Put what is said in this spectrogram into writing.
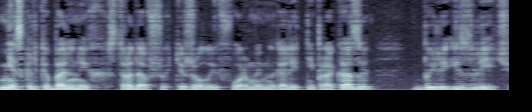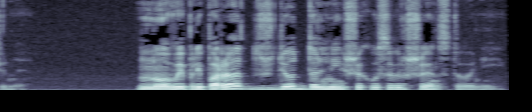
Несколько больных, страдавших тяжелой формой многолетней проказы, были излечены. Новый препарат ждет дальнейших усовершенствований,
